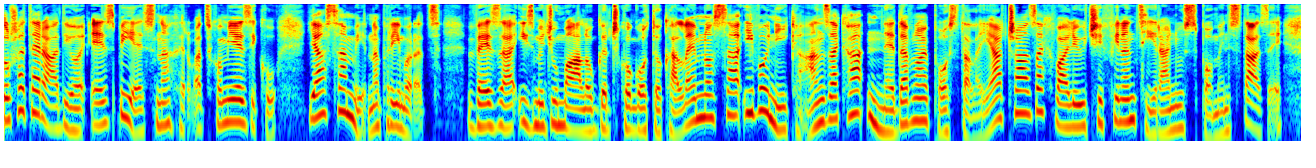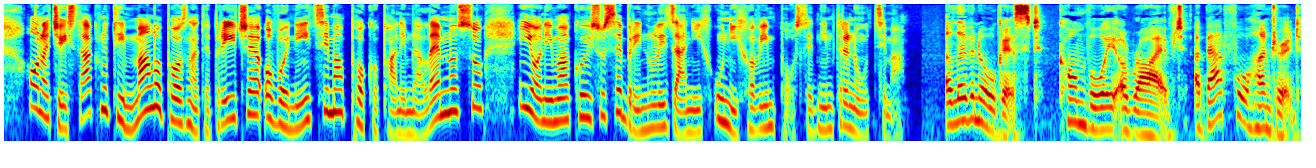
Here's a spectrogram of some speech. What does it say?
Slušajte radio SBS na hrvatskom jeziku. Ja sam Mirna Primorac. Veza između malog grčkog otoka Lemnosa i vojnika Anzaka nedavno je postala jača zahvaljujući financiranju spomen staze. Ona će istaknuti malo poznate priče o vojnicima pokopanim na Lemnosu i onima koji su se brinuli za njih u njihovim posljednjim trenucima. 11 August, convoy arrived, about 400.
